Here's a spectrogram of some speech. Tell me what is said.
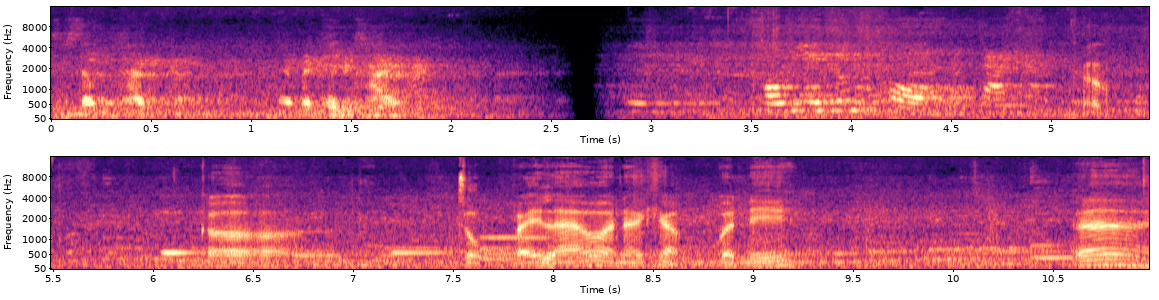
ที่สำคัญในประเทศไทยเขามีเรื่องของการครับก็จบไปแล้วอะนะครับ วันนี้เอ้ย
